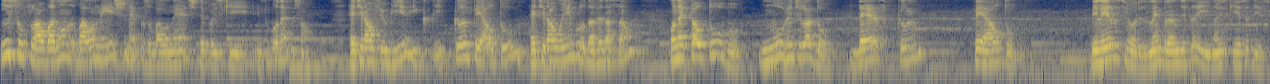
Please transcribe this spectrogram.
Insuflar o balon, balonete, né, o balonete, depois que entubou, né, pessoal? Retirar o fio guia e, e clampear o tubo, retirar o êmbolo da vedação, conectar o tubo no ventilador, desclampear o tubo. Beleza, senhores? Lembrando disso aí, não esqueça disso.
